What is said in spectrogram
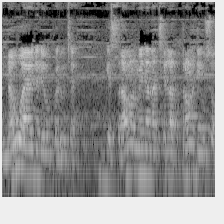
નવું આયોજન એવું કર્યું છે. કે શ્રાવણ મહિનાના છેલ્લા ત્રણ દિવસો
